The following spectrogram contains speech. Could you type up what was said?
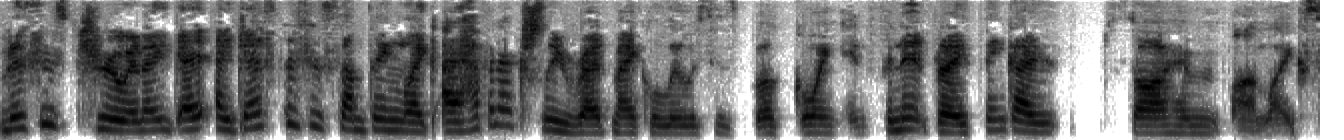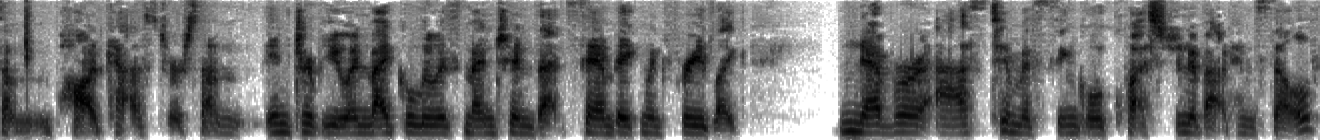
This is true. And I, I guess this is something like I haven't actually read Michael Lewis's book, Going Infinite, but I think I saw him on like some podcast or some interview. And Michael Lewis mentioned that Sam Bankman Fried like never asked him a single question about himself.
